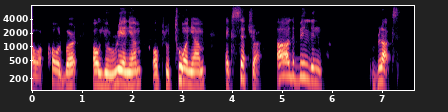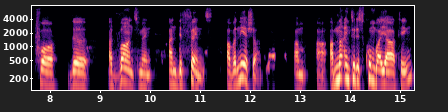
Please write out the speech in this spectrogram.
our cobalt, our uranium, or plutonium, etc. All the building blocks for the advancement and defense of a nation. Um, uh, I'm not into this kumbaya thing.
